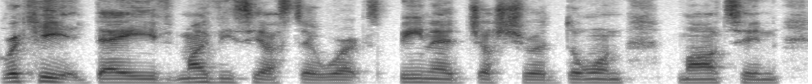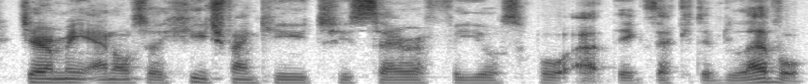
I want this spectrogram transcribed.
Ricky, Dave, my VCR still works, Bina, Joshua, Dawn, Martin, Jeremy, and also a huge thank you to Sarah for your support at the executive level.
